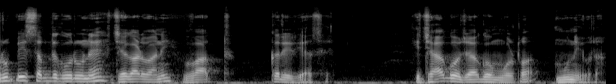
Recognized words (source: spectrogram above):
રૂપી શબ્દગુરુને જગાડવાની વાત કરી રહ્યા છે કે જાગો જાગો મોટો મુનિવરા.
